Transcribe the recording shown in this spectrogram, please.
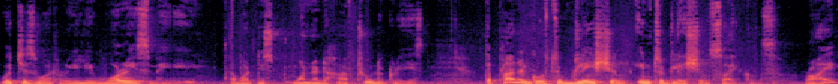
which is what really worries me about this one and a half, two degrees, the planet goes through glacial, interglacial cycles, right?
